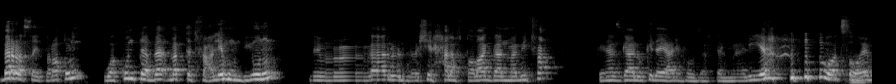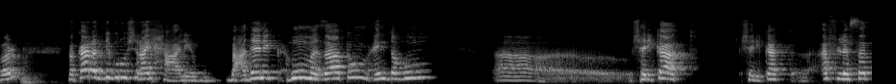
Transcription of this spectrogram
برا سيطرتهم وكنت ما بتدفع لهم ديونهم زي ما قالوا البشير حلف طلاق قال ما بيدفع. في ناس قالوا كده يعني في وزارة المالية whats فكانت دي قروش رايحة عليهم. بعدين هم ذاتهم عندهم آه شركات شركات أفلست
